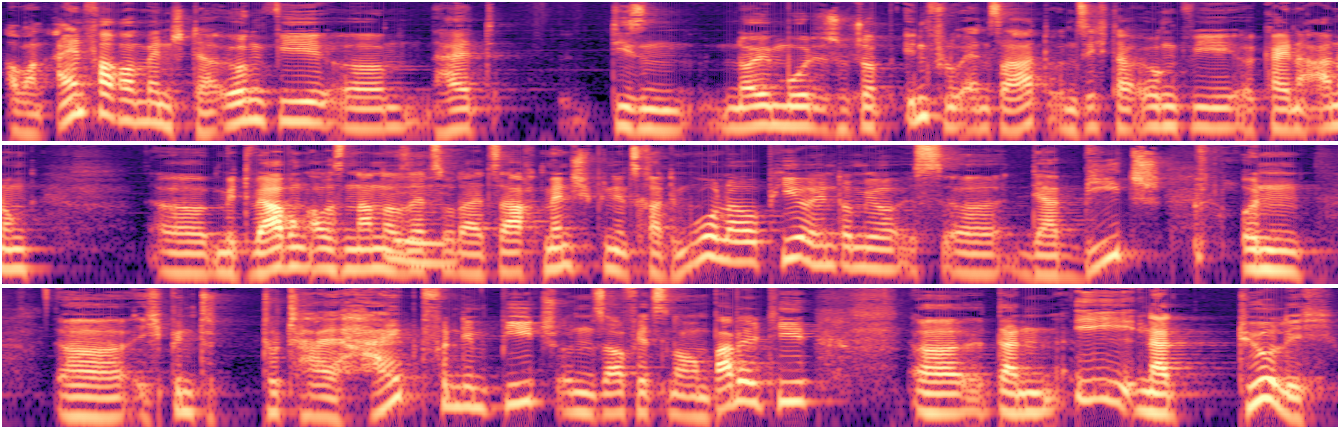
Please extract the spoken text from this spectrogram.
Aber ein einfacher Mensch, der irgendwie ähm, halt diesen neumodischen Job Influencer hat und sich da irgendwie, äh, keine Ahnung, äh, mit Werbung auseinandersetzt oder halt sagt, Mensch, ich bin jetzt gerade im Urlaub, hier hinter mir ist äh, der Beach und äh, ich bin total hyped von dem Beach und sauf jetzt noch ein Bubble Tea, äh, dann I. natürlich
